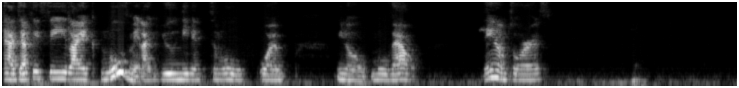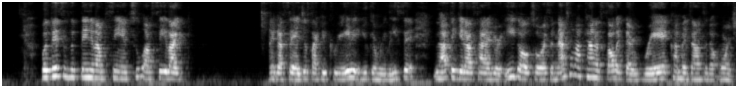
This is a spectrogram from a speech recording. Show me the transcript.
and I definitely see like movement, like you needing to move or, you know, move out. Damn, Taurus. But this is the thing that I'm seeing too. I see like like I said, just like you created, you can release it. You have to get outside of your ego, Taurus. And that's when I kind of saw like that red coming down to the orange.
